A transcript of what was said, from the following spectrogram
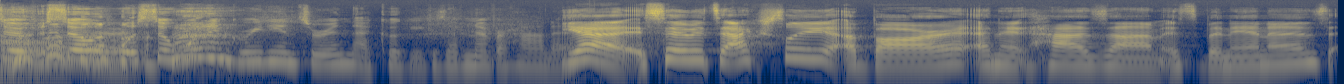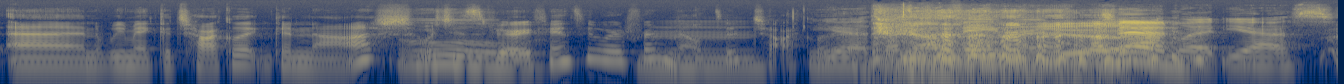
So, so, so, what ingredients are in that cookie? Because I've never had it. Yeah, so it's actually a bar and it has um, it's bananas and we make a chocolate ganache, which is a very fancy word for melted chocolate. Yes, that's my favorite. Yeah. Amen. Chocolate, yes.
